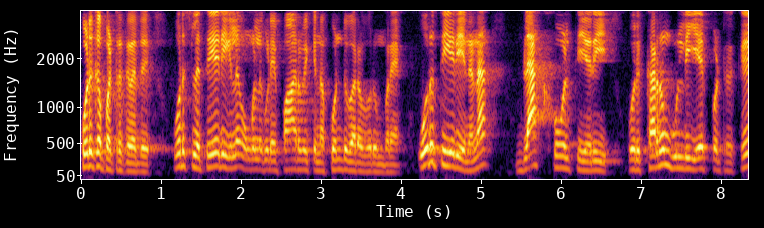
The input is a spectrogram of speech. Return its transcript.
கொடுக்கப்பட்டிருக்கிறது. ஒரு சில தியரிகளை உங்களுடைய பார்வைக்கு நான் கொண்டு வர விரும்புகிறேன் ஒரு தியரி என்னன்னா பிளாக் ஹோல் தியரி ஒரு கரும்புள்ளி ஏற்பட்டிருக்கு.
